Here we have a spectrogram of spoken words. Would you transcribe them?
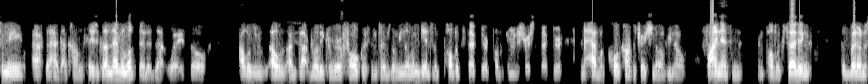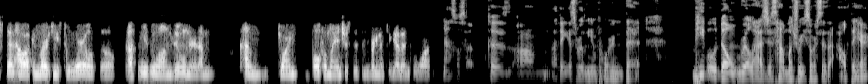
to me after I had that conversation because I never looked at it that way. So I was I was I got really career focused in terms of you know let me get into the public sector, public administration sector, and have a core concentration of you know finance and, and public settings to better understand how I can merge these two worlds. So that's the reason why I'm doing it. I'm kind of join both of my interests and bringing them together into one. That's what's up. Because um, I think it's really important that people don't realize just how much resources are out there,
